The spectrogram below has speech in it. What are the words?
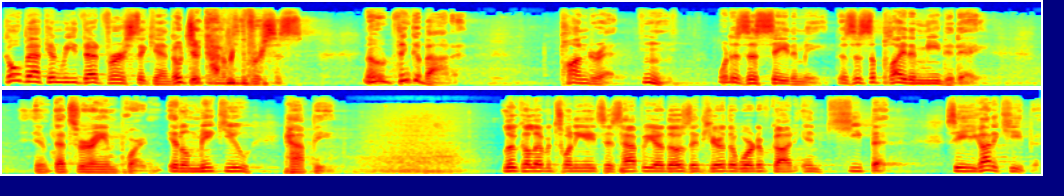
Go back and read that verse again. Don't you got to read the verses? No, think about it. Ponder it. Hmm, what does this say to me? Does this apply to me today? That's very important. It'll make you happy. Luke 11, 28 says, Happy are those that hear the word of God and keep it. See, you got to keep it.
